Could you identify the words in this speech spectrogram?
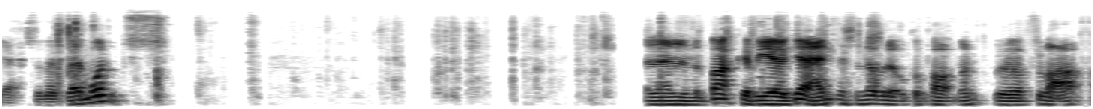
yeah, so there's them once. And then in the back of here again, there's another little compartment with a flap.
